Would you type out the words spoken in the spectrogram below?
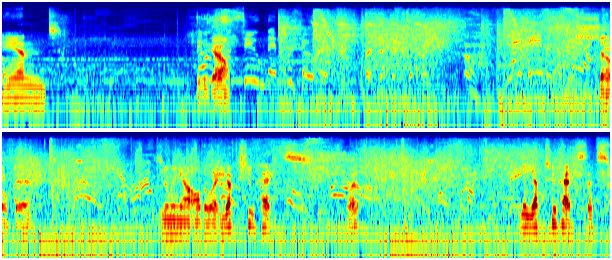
and here we Don't go. They're pushovers. So big. Zooming out all the way. You have two heads. What? Yeah, you have two heads. That's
